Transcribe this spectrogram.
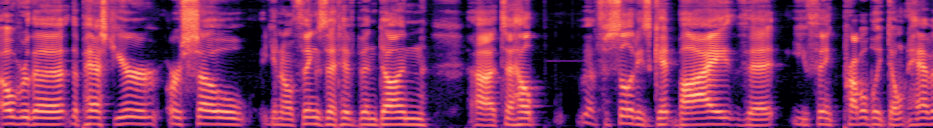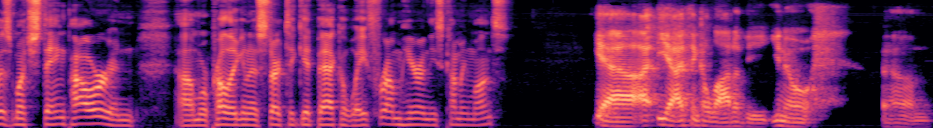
over the the past year or so, you know, things that have been done uh, to help facilities get by that you think probably don't have as much staying power, and um, we're probably going to start to get back away from here in these coming months. Yeah, I, yeah, I think a lot of the, you know, um,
